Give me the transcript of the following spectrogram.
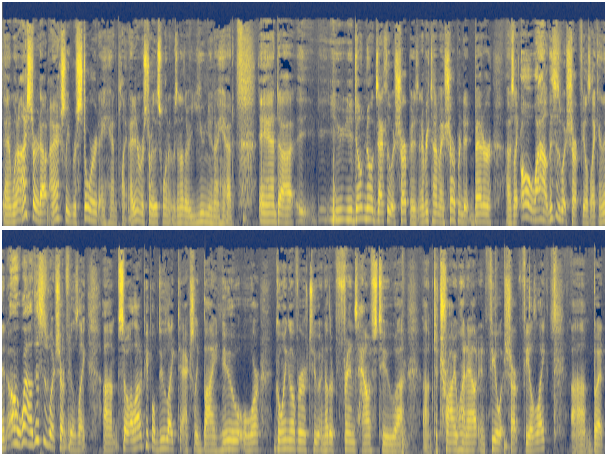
And when I started out, I actually restored a hand plane. I didn't restore this one; it was another Union I had. And uh, you you don't know exactly what sharp is. And every time I sharpened it better, I was like, oh wow, this is what sharp feels like. And then oh wow, this is what sharp feels like. Um, so a lot of people do like to actually buy new or going over to another friend's house to uh, um, to try one out and feel what sharp feels like. Um, but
